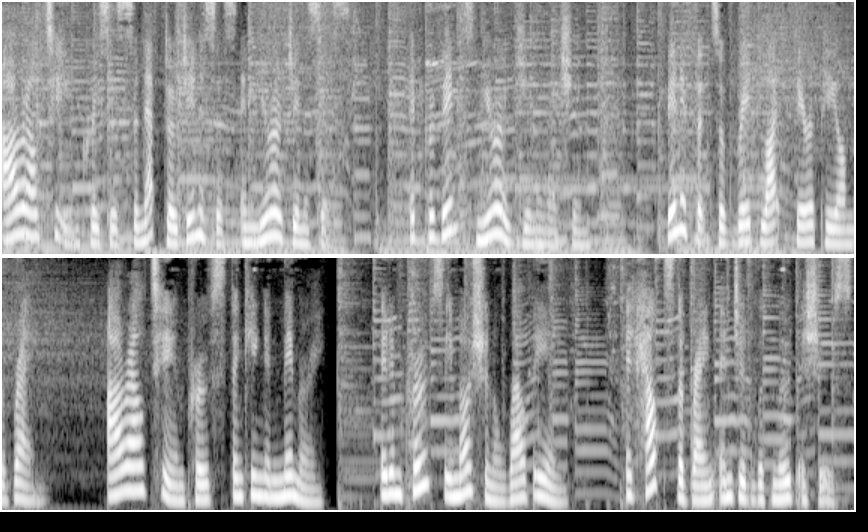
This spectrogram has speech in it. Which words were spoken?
RLT increases synaptogenesis and neurogenesis. It prevents neurodegeneration. Benefits of red light therapy on the brain. RLT improves thinking and memory. It improves emotional well-being. It helps the brain injured with mood issues.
